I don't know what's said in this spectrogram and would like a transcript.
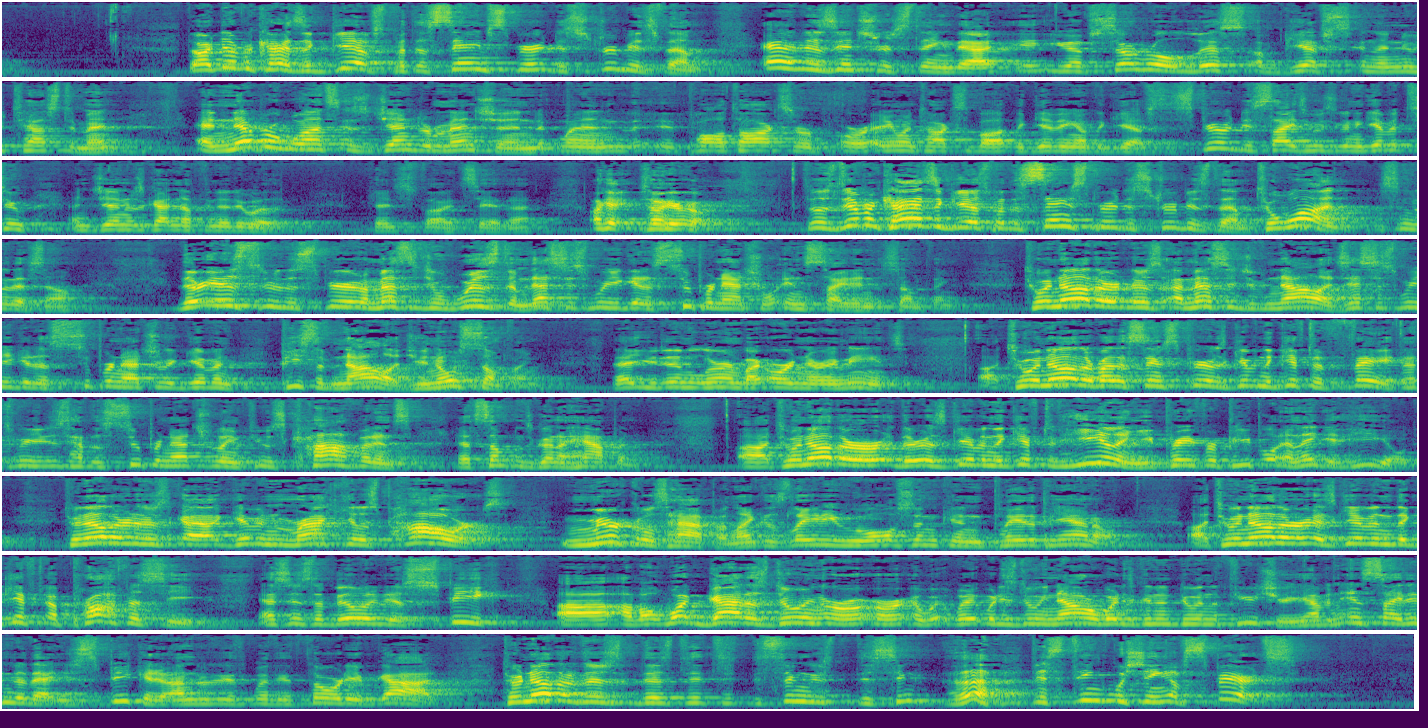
There are different kinds of gifts, but the same Spirit distributes them. And it is interesting that you have several lists of gifts in the New Testament, and never once is gender mentioned when Paul talks or, or anyone talks about the giving of the gifts. The Spirit decides who he's going to give it to, and gender's got nothing to do with it. Okay, just thought I'd say that. Okay, so here we go. So there's different kinds of gifts, but the same Spirit distributes them. To one, listen to this now. There is, through the Spirit, a message of wisdom. That's just where you get a supernatural insight into something. To another, there's a message of knowledge. That's just where you get a supernaturally given piece of knowledge. You know something that you didn't learn by ordinary means. Uh, to another, by the same Spirit, is given the gift of faith. That's where you just have the supernaturally infused confidence that something's going to happen. Uh, to another, there is given the gift of healing. You pray for people and they get healed. To another, there's uh, given miraculous powers. Miracles happen, like this lady who all of a sudden can play the piano. Uh, to another is given the gift of prophecy. That's his ability to speak uh, about what God is doing or, or, what he's doing now or what he's going to do in the future. You have an insight into that. You speak it under the, with the authority of God. To another, there's, there's distinguish, distinguishing of spirits.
